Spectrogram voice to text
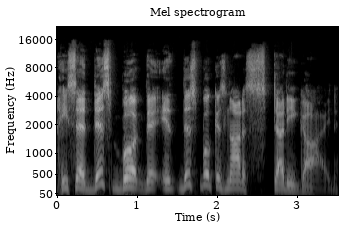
he said this book that it, this book is not a study guide.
